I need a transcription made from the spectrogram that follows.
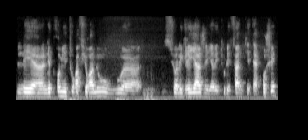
les, euh, premiers tours à Furano où sur les grillages, il y avait tous les fans qui étaient accrochés.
